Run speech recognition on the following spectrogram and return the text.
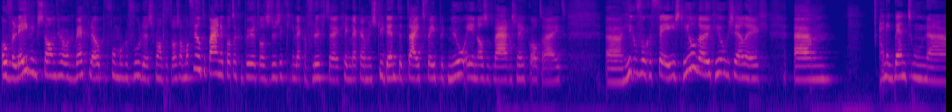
overlevingsstand heel erg weglopen voor mijn gevoelens. Want het was allemaal veel te pijnlijk wat er gebeurd was. Dus ik ging lekker vluchten. Ik ging lekker mijn studententijd 2.0 in, als het ware, zeg ik altijd. Uh, heel veel gefeest. Heel leuk, heel gezellig. Um, en ik ben toen, uh,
